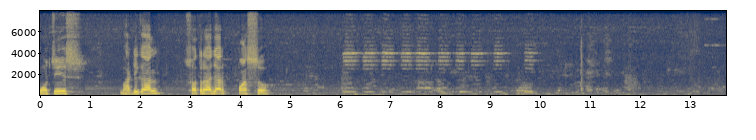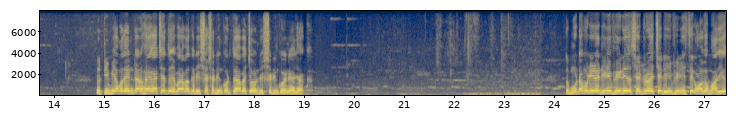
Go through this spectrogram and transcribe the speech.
পঁচিশ ভার্টিকাল সতেরো হাজার পাঁচশো। তো টিভি আমাদের এন্টার হয়ে গেছে, তো এবার আমাকে ডিসটা শেডিং করতে হবে। চলুন ডিস সেটিং করে নেওয়া যাক। তো মোটামুটি এটা ডিডি ফিডিসে সেট রয়েছে। ডিডি ফিডিস থেকে আমাকে বাঁদিকে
